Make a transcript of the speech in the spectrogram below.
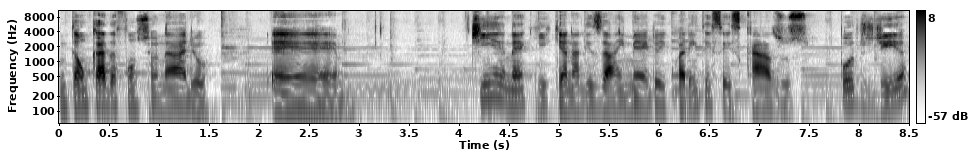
Então cada funcionário é, tinha, né, que, que analisar em média aí 46 casos por dia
